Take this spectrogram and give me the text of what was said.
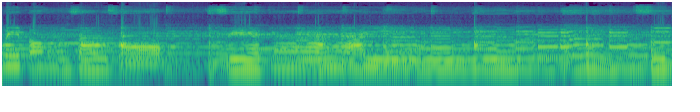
ไม่ต้องเศร้าโศกเสียใจสิบ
